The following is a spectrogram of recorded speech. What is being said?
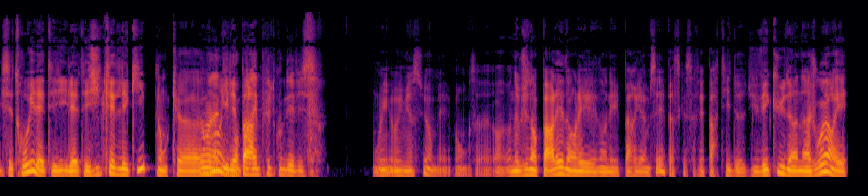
Il s'est troué, il a été, il a été giclé de l'équipe, donc euh, on a non, dit il qu'on est pas. parlait plus de Coupe Davis. Oui, oui, bien sûr, mais bon, ça- on est obligé d'en parler dans les dans les paris AMC parce que ça fait partie de- du vécu d'un joueur et, et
